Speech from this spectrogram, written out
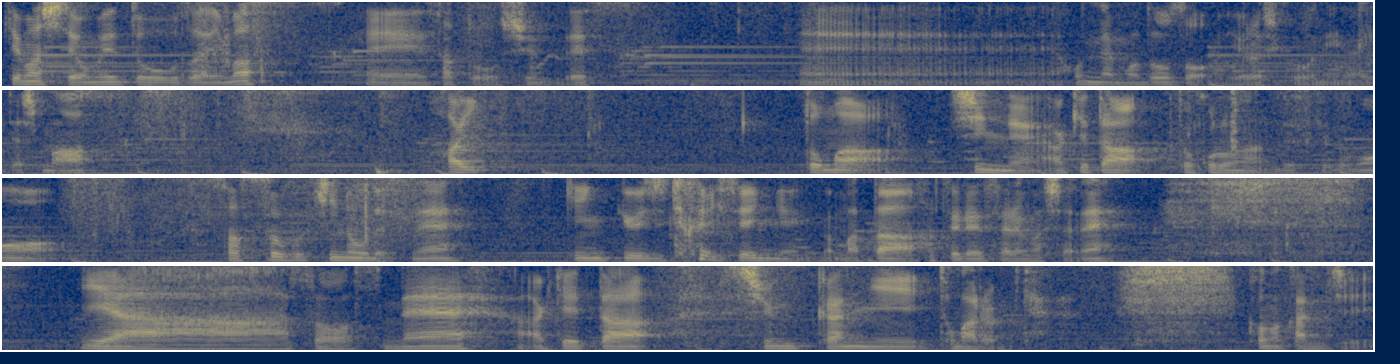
明けましておめでとうございます、えー、佐藤俊です、えー、本年もどうぞよろしくお願いいたします。はい。とまあ新年明けたところなんですけども早速昨日ですね緊急事態宣言がまた発令されましたね。いやそうですね。開けた瞬間に止まるみたいな。この感じ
